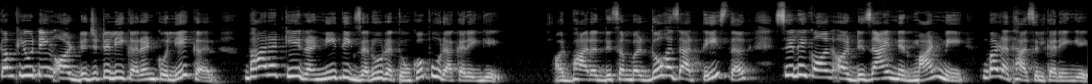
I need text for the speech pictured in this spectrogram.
कंप्यूटिंग और डिजिटलीकरण को लेकर भारत की रणनीतिक जरूरतों को पूरा करेंगे। और भारत दिसंबर 2023 तक सिलिकॉन और डिज़ाइन निर्माण में बढ़त हासिल करेंगे।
